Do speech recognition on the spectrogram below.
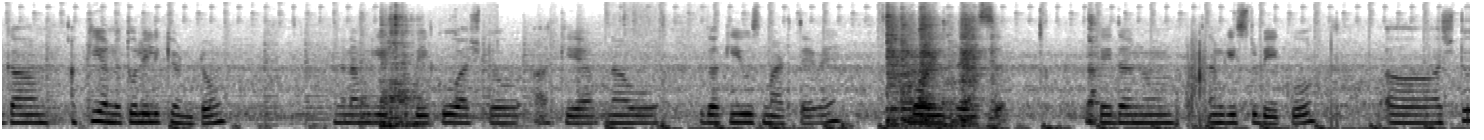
ಈಗ ಅಕ್ಕಿಯನ್ನು ತೊಳಿಲಿಕ್ಕೆ ಉಂಟು. ನಮಗೆ ಎಷ್ಟು ಬೇಕು ಅಷ್ಟು ಅಕ್ಕಿಯ ನಾವು ಇದು ಅಕ್ಕಿ ಯೂಸ್ ಮಾಡ್ತೇವೆ. ಬಾಯ್ಲ್ಡ್ ರೈಸ್ ಈಗ ಇದನ್ನು ನಮಗೆ ಎಷ್ಟು ಬೇಕು? ಅಷ್ಟು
